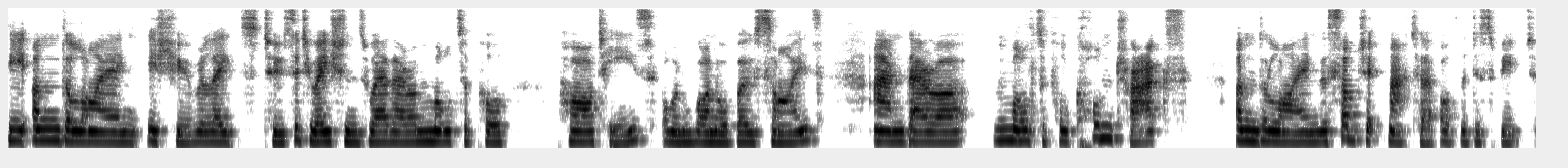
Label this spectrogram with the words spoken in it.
the underlying issue relates to situations where there are multiple parties on one or both sides, and there are multiple contracts underlying the subject matter of the dispute.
